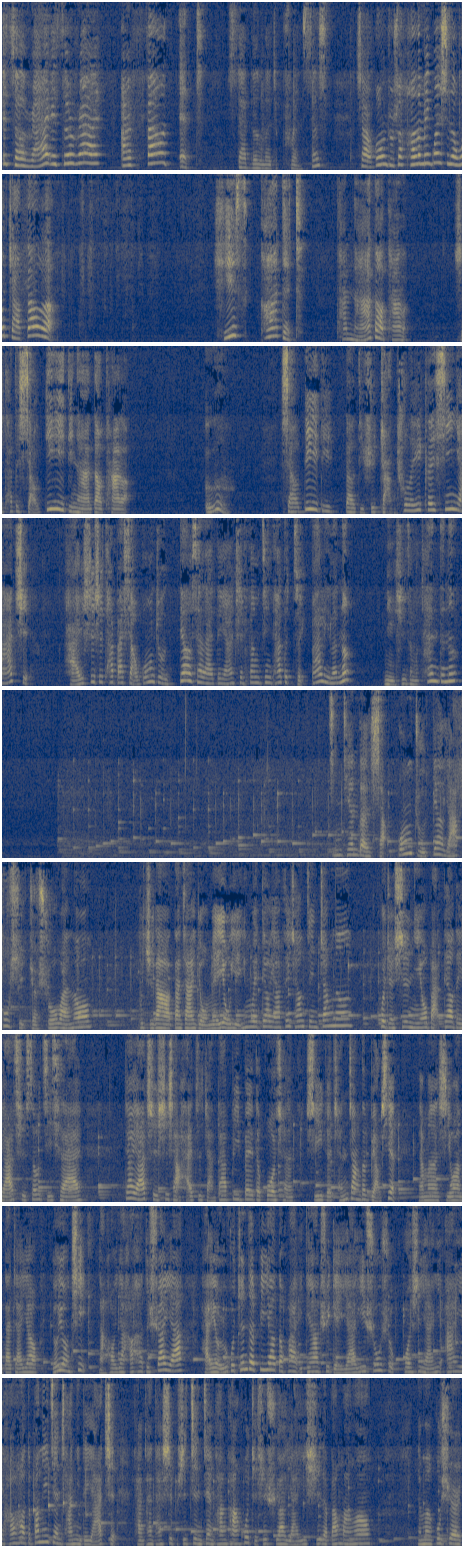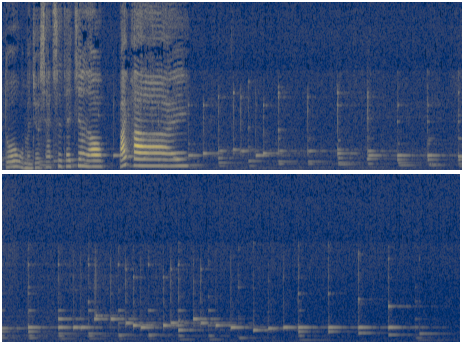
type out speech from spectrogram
It's all right, it's all right. I found it, said the little princess. 小公主说：“好了，没关系了，我找到了。” He's got it. 他拿到它了，是他的小弟弟拿到它了。哦，小弟弟到底是长出了一颗新牙齿，还是是他把小公主掉下来的牙齿放进他的嘴巴里了呢？你是怎么看的呢？今天的小公主掉牙故事就说完喽。不知道大家有没有也因为掉牙非常紧张呢？或者是你有把掉的牙齿收集起来？掉牙齿是小孩子长大必备的过程，是一个成长的表现。那么希望大家要有勇气，然后要好好的刷牙。还有，如果真的必要的话，一定要去给牙医叔叔或是牙医阿姨好好的帮你检查你的牙齿。看看它是不是健健康康，或者是需要牙医师的帮忙哦。那么故事耳朵，我们就下次再见喽，拜拜。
